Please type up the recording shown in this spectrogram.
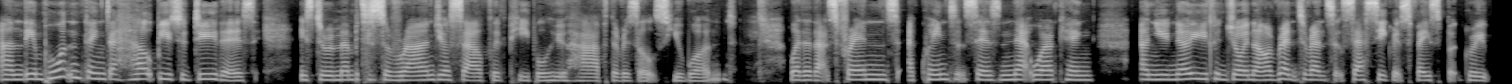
And the important thing to help you to do this is to remember to surround yourself with people who have the results you want, whether that's friends, acquaintances, networking. And you know you can join our Rent to Rent Success Secrets Facebook group.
